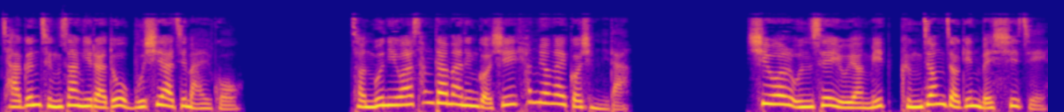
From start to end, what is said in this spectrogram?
작은 증상이라도 무시하지 말고 전문의와 상담하는 것이 현명할 것입니다. 10월 운세 요약 및 긍정적인 메시지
